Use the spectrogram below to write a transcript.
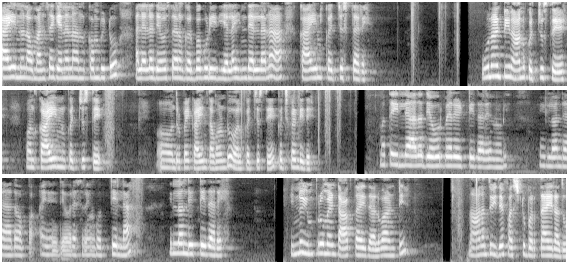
ಕಾಯಿನ ನಾವು ಮನ್ಸಾಗ ಏನೇನೋ ಅಂದ್ಕೊಂಡ್ಬಿಟ್ಟು ಅಲ್ಲೆಲ್ಲ ದೇವಸ್ಥಾನ ಗರ್ಭಗುಡಿ ಇದೆಯಲ್ಲ ಹಿಂದೆಲ್ಲನ ಕಾಯಿನ ಕಚ್ಚಿಸ್ತಾರೆ. ಊನಂಟಿ ನಾನು ಕಚ್ಚಿಸ್ದೆ. ಒಂದು ಕಾಯಿನ ಕಚ್ಚಿಸ್ದೆ. ಒಂದು ರೂಪಾಯಿ ಕಾಯಿನ ತಗೊಂಡು ಅಲ್ಲಿ ಕಚ್ಚಿಸ್ದೆ ಕಚ್ಕೊಂಡಿದೆ. ಮತ್ತು ಇಲ್ಲಿ ಯಾವುದೋ ದೇವ್ರು ಬೇರೆ ಇಟ್ಟಿದ್ದಾರೆ ನೋಡಿ. ಇಲ್ಲೊಂದು ಯಾವುದೋ ಅಪ್ಪ ದೇವ್ರ ಹೆಸರು ಗೊತ್ತಿಲ್ಲ. ಇಲ್ಲೊಂದು ಇಟ್ಟಿದ್ದಾರೆ. ಇನ್ನೂ ಇಂಪ್ರೂವ್ಮೆಂಟ್ ಆಗ್ತಾ ಇದೆ ಅಲ್ವಾ ಆಂಟಿ? ನಾನಂತೂ ಇದೇ ಫಸ್ಟ್ ಬರ್ತಾ ಇರೋದು.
